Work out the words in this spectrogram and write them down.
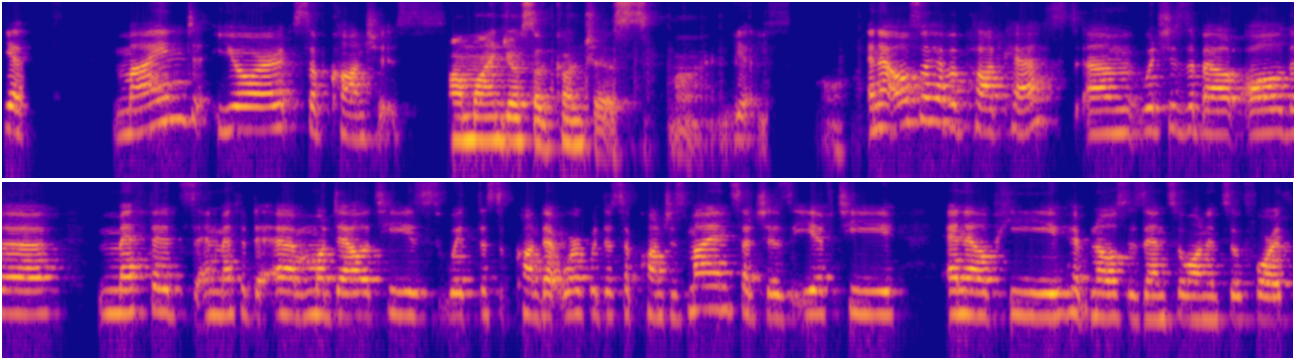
Yes. Mind your subconscious. Oh, mind your subconscious. Mind. Yes. And I also have a podcast, um, which is about all the methods and method uh, modalities with the subcon that work with the subconscious mind, such as EFT, NLP, hypnosis, and so on and so forth.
